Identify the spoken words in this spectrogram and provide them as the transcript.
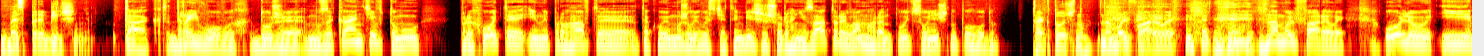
Без перебільшення. Так, драйвових дуже музикантів, тому приходьте і не прогавте такої можливості. Тим більше, що організатори вам гарантують сонячну погоду. Так точно, намольфарили. Намольфарили. Олю і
